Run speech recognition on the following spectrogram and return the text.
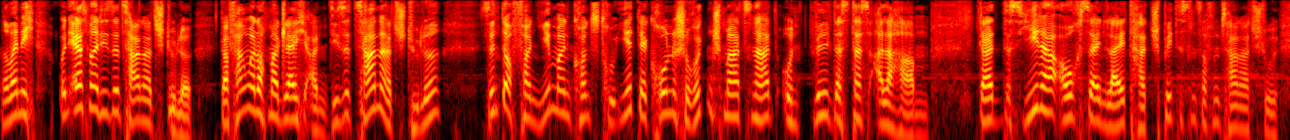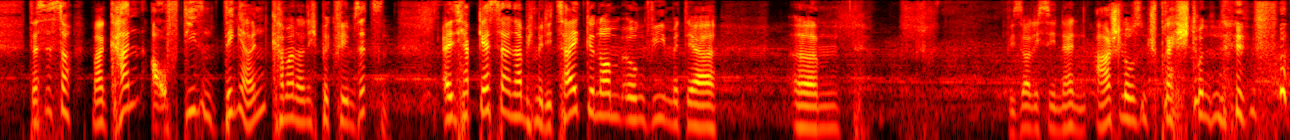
Aber nicht. Und erstmal diese Zahnarztstühle. Da fangen wir doch mal gleich an. Diese Zahnarztstühle sind doch von jemandem konstruiert, der chronische Rückenschmerzen hat und will, dass das alle haben. Da, dass jeder auch sein Leid hat, spätestens auf dem Zahnarztstuhl. Das ist doch, man kann auf diesen Dingern, kann man doch nicht bequem sitzen. Also ich habe gestern, habe ich mir die Zeit genommen, irgendwie mit der, ähm, wie soll ich sie nennen, arschlosen Sprechstundenhilfe.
